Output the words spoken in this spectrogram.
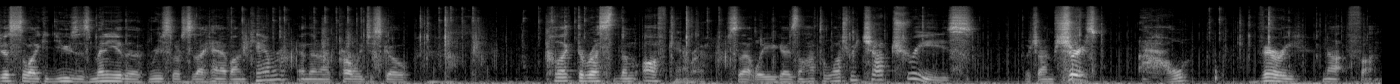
Just so I could use as many of the resources I have on camera, and then I'd probably just go collect the rest of them off camera. So that way you guys don't have to watch me chop trees. Which I'm sure is, ow, very not fun.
